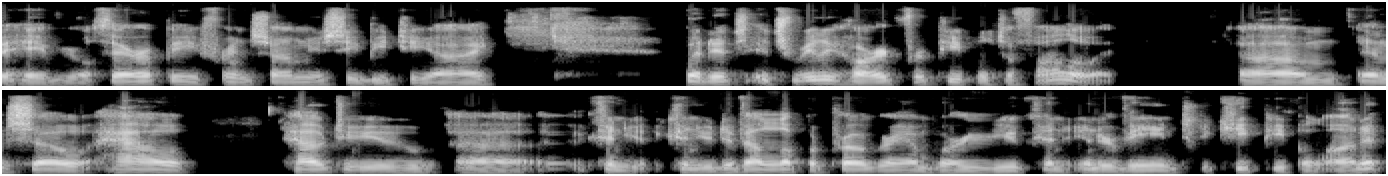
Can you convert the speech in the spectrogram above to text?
behavioral therapy for insomnia, CBTI, but it's it's really hard for people to follow it. Um, and so how how do you uh, can you can you develop a program where you can intervene to keep people on it?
